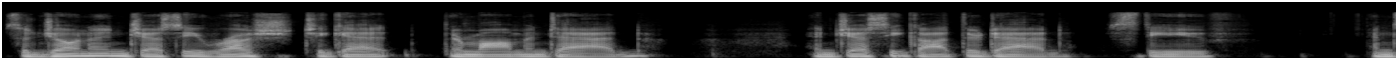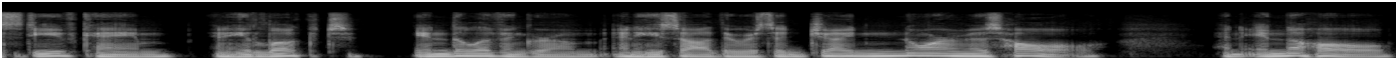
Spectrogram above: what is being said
So Jonah and Jesse rushed to get their mom and dad, and Jesse got their dad, Steve. And Steve came and he looked in the living room and he saw there was a ginormous hole, and in the hole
